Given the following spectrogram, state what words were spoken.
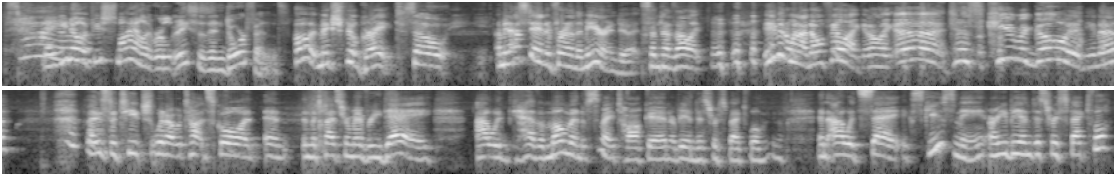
smile. Now, you know, if you smile, it releases endorphins. Oh, it makes you feel great. So, I mean, I stand in front of the mirror and do it. Sometimes I like, even when I don't feel like it, I'm like, ugh, just keep it going, you know? I used to teach when I would taught school and, and in the classroom every day. I would have a moment of somebody talking or being disrespectful, you know, and I would say, "Excuse me, are you being disrespectful?"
